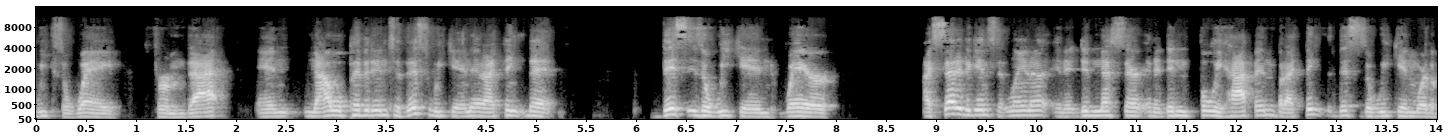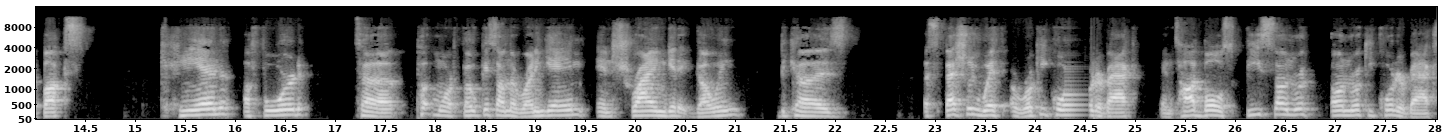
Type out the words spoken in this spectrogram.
weeks away from that. And now we'll pivot into this weekend. And I think that this is a weekend where I said it against Atlanta and it didn't necessarily and it didn't fully happen, but I think that this is a weekend where the Bucks can afford to put more focus on the running game and try and get it going because especially with a rookie quarterback and Todd Bowles feasts on on rookie quarterbacks,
